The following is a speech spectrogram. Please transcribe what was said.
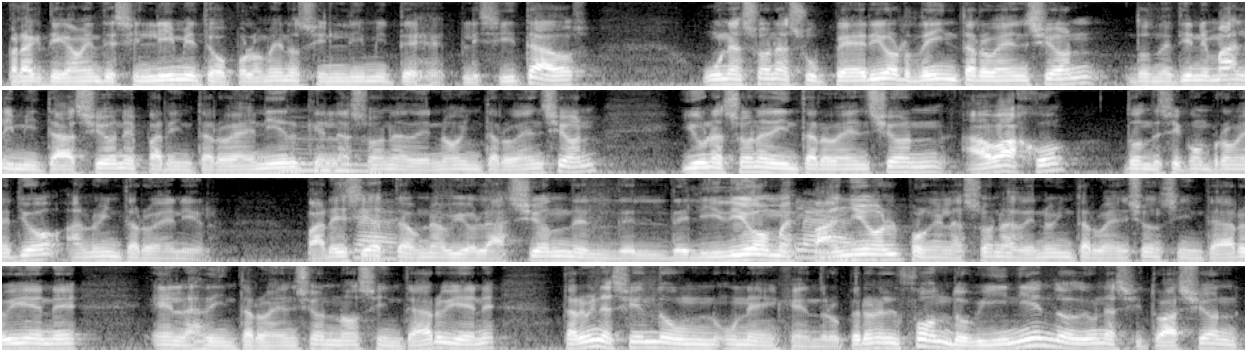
prácticamente sin límite o por lo menos sin límites explicitados, una zona superior de intervención donde tiene más limitaciones para intervenir que en la mm. zona de no intervención y una zona de intervención abajo donde se comprometió a no intervenir. Parece hasta una violación del, idioma español, porque en las zonas de no intervención se interviene, en las de intervención no se interviene, termina siendo un, engendro. Pero en el fondo, viniendo de una situación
